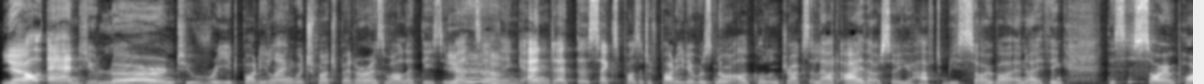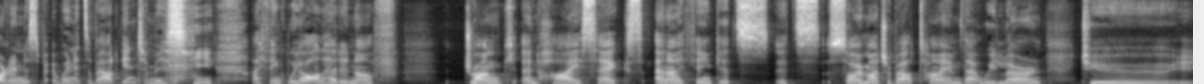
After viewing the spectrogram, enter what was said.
Yeah. Well, and you learn to read body language much better as well at these events, I think. And at the sex positive party, there was no alcohol and drugs allowed either. So you have to be sober. And I think this is so important when it's about intimacy. I think we all had enough drunk and high sex and i think it's it's so much about time that we learn to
